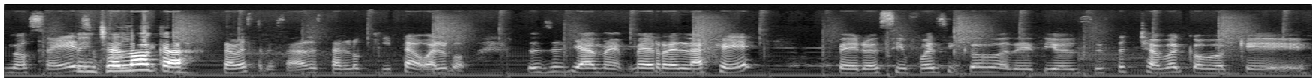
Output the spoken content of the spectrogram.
no sé. Pinche loca. Estaba estresada, está loquita o algo. Entonces ya me, me relajé, pero sí fue así como de Dios, esta chava como que,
